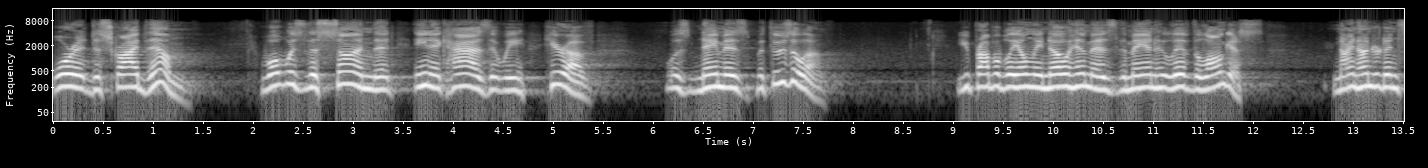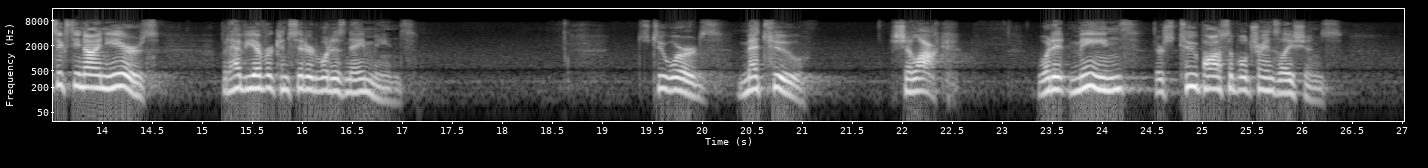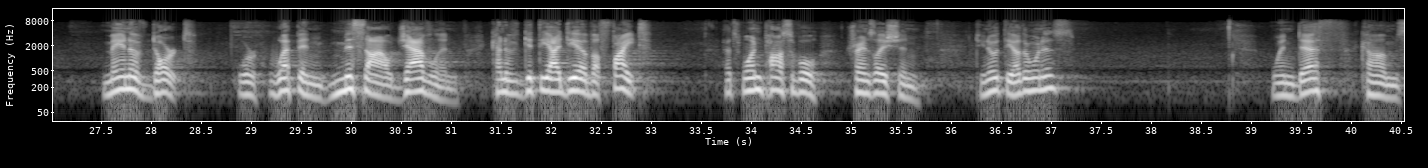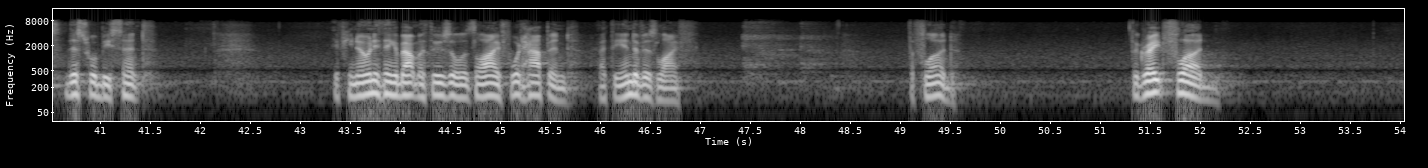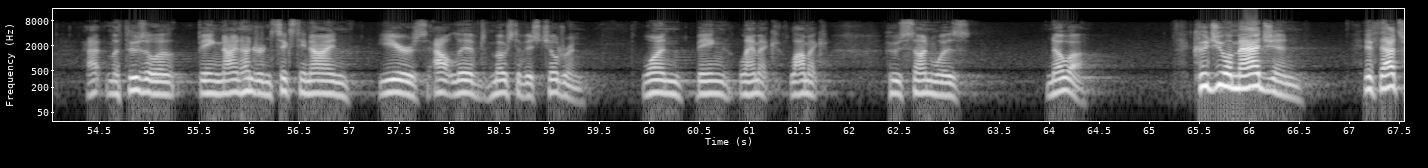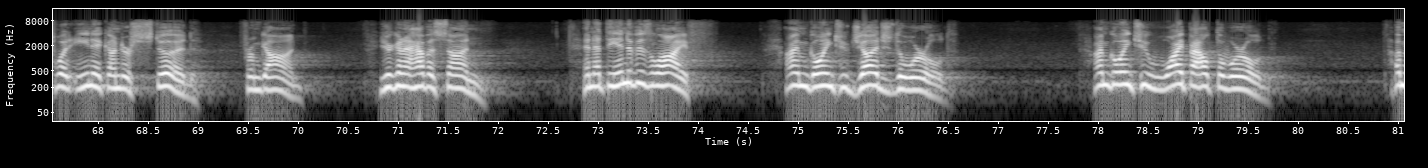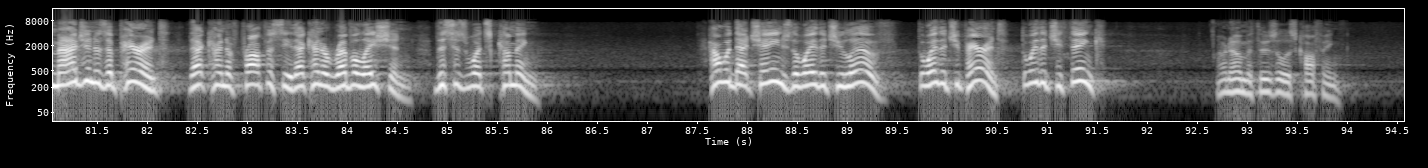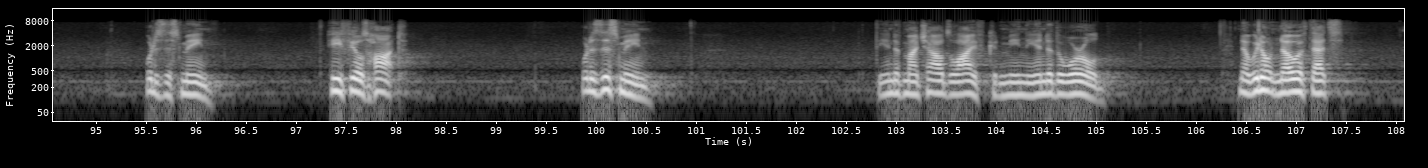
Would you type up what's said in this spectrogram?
or it described them. What was the son that Enoch has that we hear of? Well, his name is Methuselah. You probably only know him as the man who lived the longest 969 years. But have you ever considered what his name means? It's two words, metu. Shelach. What it means, there's two possible translations man of dart, or weapon, missile, javelin. Kind of get the idea of a fight. That's one possible translation. Do you know what the other one is? When death comes, this will be sent. If you know anything about Methuselah's life, what happened at the end of his life? The flood. The great flood. At Methuselah, being 969 years, outlived most of his children, one being Lamech, Lamech, whose son was Noah. Could you imagine if that's what Enoch understood from God? You're going to have a son, and at the end of his life, I'm going to judge the world. I'm going to wipe out the world. Imagine as a parent that kind of prophecy, that kind of revelation. This is what's coming. How would that change the way that you live, the way that you parent, the way that you think? Oh no, Methuselah is coughing. What does this mean? He feels hot. What does this mean? The end of my child's life could mean the end of the world. Now, we don't know if that's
